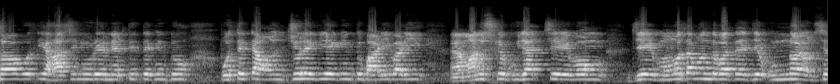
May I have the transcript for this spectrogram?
সভাপতি হাসিনুরের নেতৃত্বে কিন্তু প্রত্যেকটা অঞ্চলে গিয়ে কিন্তু বাড়ি বাড়ি মানুষকে বুঝাচ্ছে এবং যে মমতা বন্দ্যোপাধ্যায়ের যে উন্নয়ন, সে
